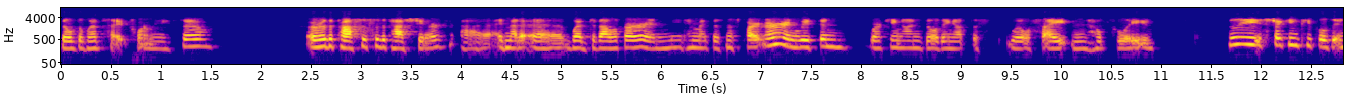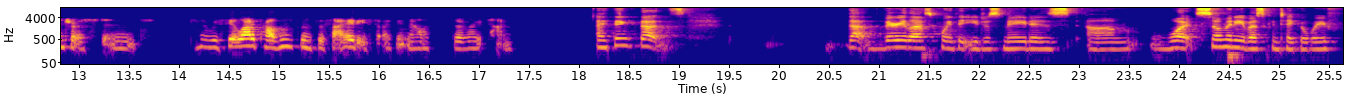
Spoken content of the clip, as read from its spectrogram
build the website for me. So over the process of the past year, uh, I met a web developer and made him my business partner, and we've been working on building up this little site and hopefully really striking people's interest. And you know, we see a lot of problems in society, so I think now is the right time. I think that's that very last point that you just made is um, what so many of us can take away f-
